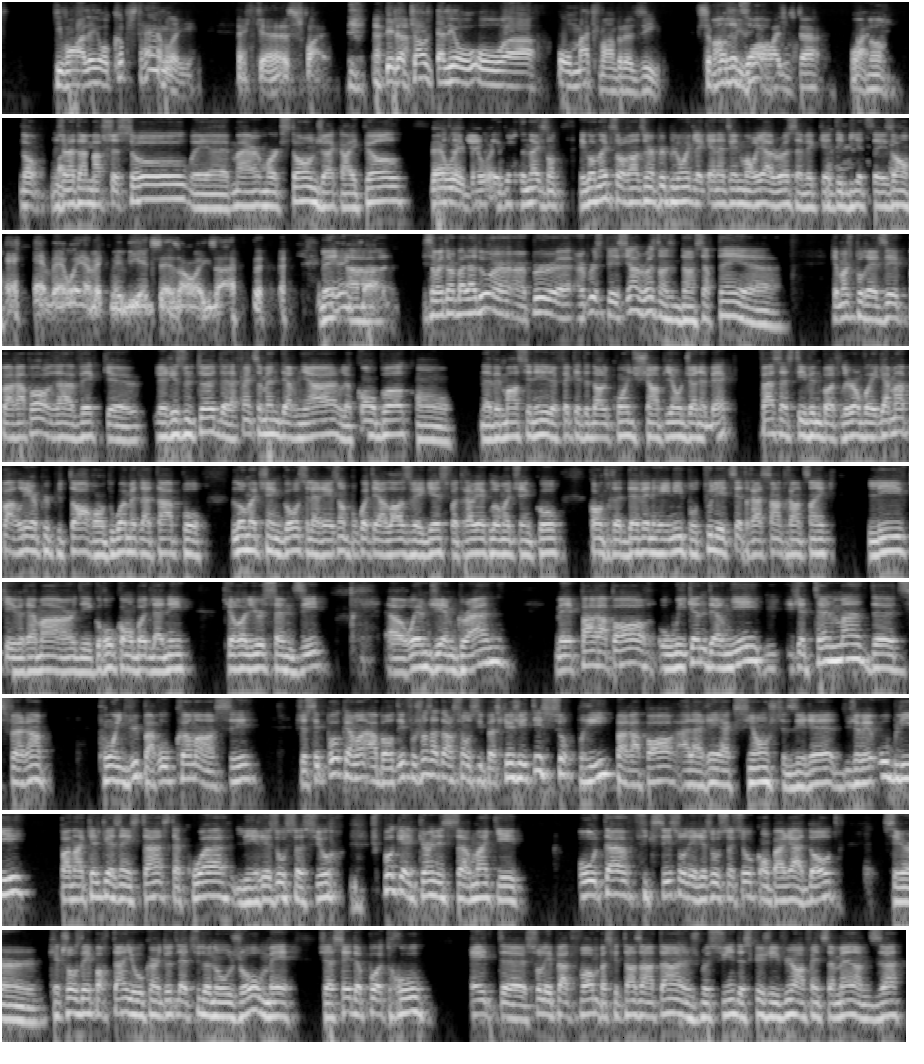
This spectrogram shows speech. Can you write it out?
qui vont aller au Coupe Stanley. Fait que, euh, super. J'ai la chance d'aller au, au, euh, au, match vendredi. Je sais pas si avoir du temps. Ouais. Non, non. Ouais. Jonathan Marchessault, euh, Mark Stone, Jack Eichel. Ben oui, ben oui. Les Golden, Knights sont, les Golden Knights sont rendus un peu plus loin que le Canadien de Montréal, Russ, avec euh, des billets de saison. ben oui, avec mes billets de saison, exact. Mais euh, ça va être un balado un, un peu, un peu spécial, Russ, dans, dans certains, euh, comment je pourrais dire, par rapport avec euh, le résultat de la fin de semaine dernière, le combat qu'on avait mentionné, le fait qu'il était dans le coin du champion Beck face à Steven Butler. On va également parler un peu plus tard, on doit mettre la table pour Lomachenko. C'est la raison pourquoi tu es à Las Vegas. Tu vas travailler avec Lomachenko contre Devin Haney pour tous les titres à 135 livres, qui est vraiment un des gros combats de l'année qui aura lieu samedi euh, au MGM Grand. Mais par rapport au week-end dernier, il y a tellement de différents points de vue par où commencer. Je sais pas comment aborder. Faut que je fasse attention aussi parce que j'ai été surpris par rapport à la réaction, je te dirais. J'avais oublié pendant quelques instants c'était quoi les réseaux sociaux. Je suis pas quelqu'un nécessairement qui est autant fixé sur les réseaux sociaux comparé à d'autres. C'est quelque chose d'important, il n'y a aucun doute là-dessus de nos jours, mais j'essaie de pas trop être euh, sur les plateformes parce que de temps en temps, je me souviens de ce que j'ai vu en fin de semaine en me disant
